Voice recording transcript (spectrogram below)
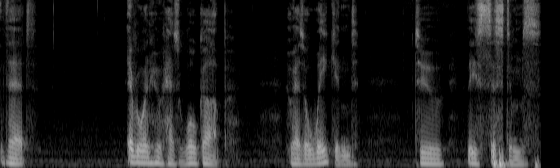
that everyone who has woke up, who has awakened to these systems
